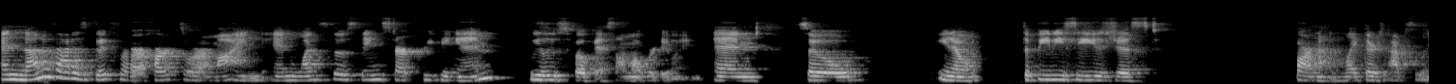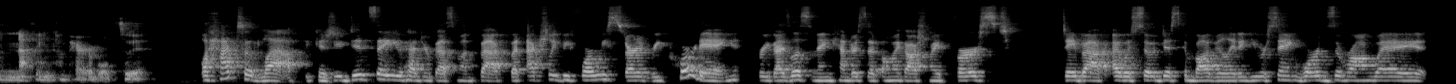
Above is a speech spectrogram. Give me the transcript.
and none of that is good for our hearts or our mind. And once those things start creeping in, we lose focus on what we're doing. And so, you know, the BBC is just bar none. Like there's absolutely nothing comparable to it. Well, I had to laugh because you did say you had your best month back, but actually, before we started recording, for you guys listening, Kendra said, Oh my gosh, my first day back, I was so discombobulated. You were saying words the wrong way.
